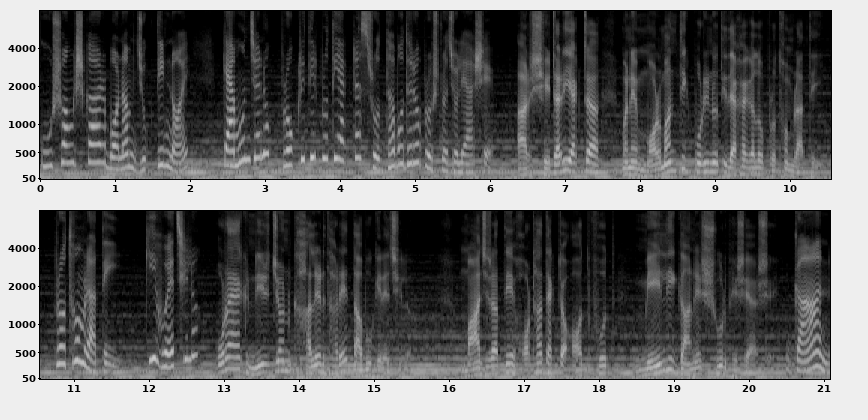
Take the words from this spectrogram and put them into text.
কুসংস্কার বনাম যুক্তির নয় কেমন যেন প্রকৃতির প্রতি একটা শ্রদ্ধাবোধেরও প্রশ্ন চলে আসে। আর সেটারই একটা মানে মর্মান্তিক পরিণতি দেখা গেল প্রথম রাতেই। প্রথম রাতেই। কি হয়েছিল? ওরা এক নির্জন খালের ধারে তাঁবু গেড়েছিল। মাঝরাতে হঠাৎ একটা অদ্ভুত মেলি গানের সুর ভেসে আসে। গান?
